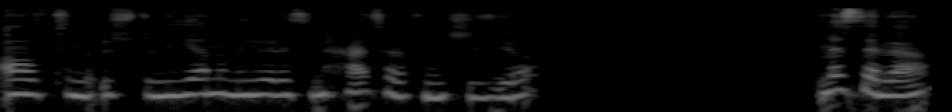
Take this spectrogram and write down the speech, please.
altını, üstünü, yanını, yöresini, her tarafını çiziyor. Mesela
